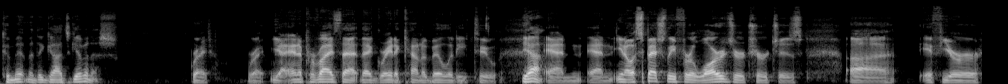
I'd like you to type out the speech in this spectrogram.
commitment that God's given us. Right. Right. Yeah, and it provides that that great accountability too. Yeah. And and you know, especially for larger churches, uh, if you're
